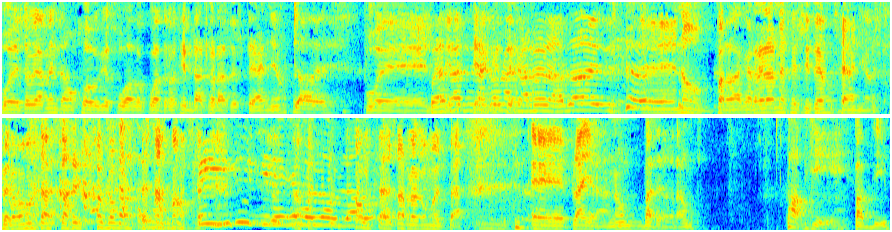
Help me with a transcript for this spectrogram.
Pues obviamente a un juego que he jugado 400 horas este año, Ya ves. pues... Puedes sacar una ser- carrera, ¿sabes? Eh, no, para la carrera necesité 11 años, pero vamos a dejar eso como está. Sí, sí, sí, dejémoslo a un lado. Vamos a dejarlo como está. Eh, Playground, no Battleground. PUBG. PUBG.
